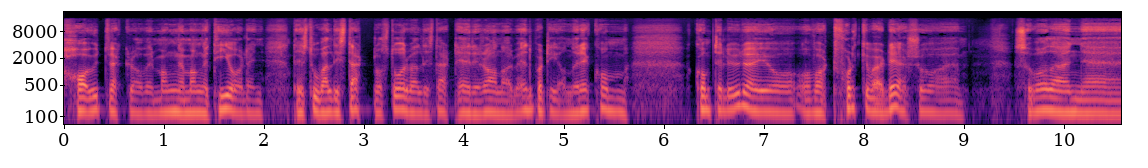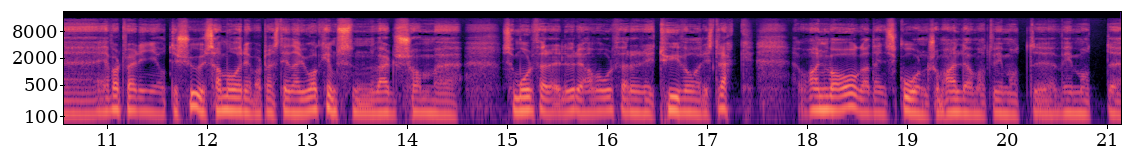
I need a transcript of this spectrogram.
har utvikla over mange mange tiår, den, den sto veldig sterkt og står veldig sterkt her i Rana Arbeiderparti. Og når jeg kom, kom til Lurøy og, og ble folkeverd der, så, så var det en eh, Jeg ble valgt inn i 87. Samme året ble Steinar Joakimsen valgt som, eh, som, ordfører i Lure. Han var ordfører i 20 år i strekk. Og han var òg av den skolen som handla om at vi måtte, vi måtte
